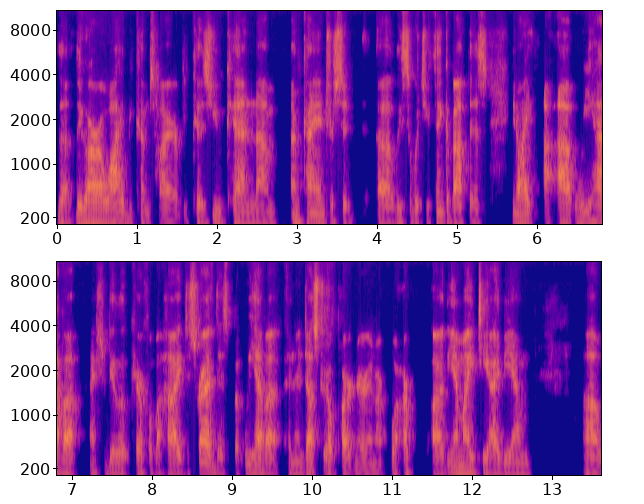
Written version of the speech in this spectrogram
the, the roi becomes higher because you can um, i'm kind of interested uh, Lisa, what you think about this. You know, I, uh, we have a. I should be a little careful about how I describe this, but we have a, an industrial partner in our, our uh, the MIT IBM uh,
